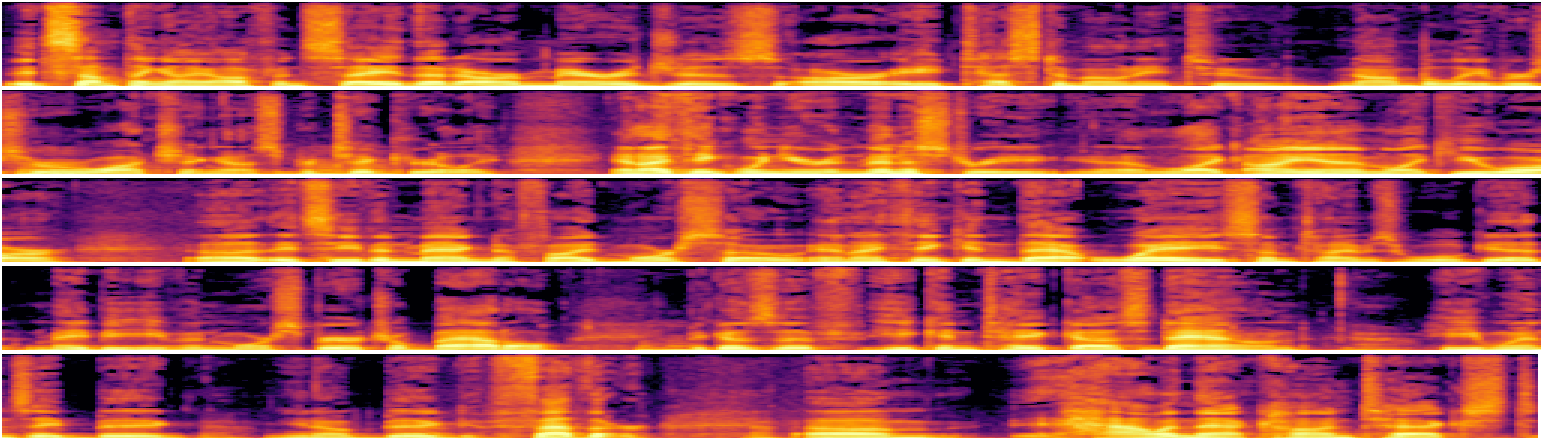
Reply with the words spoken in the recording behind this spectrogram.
it's something I often say that our marriages are a testimony to non-believers who are Mhm. watching us, particularly. And I think when you're in ministry, uh, like I am, like you are. Uh, it's even magnified more so. And I think in that way, sometimes we'll get maybe even more spiritual battle Mhm. because if he can take us down, he wins a big, you know, big feather. Um, how, in that context,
